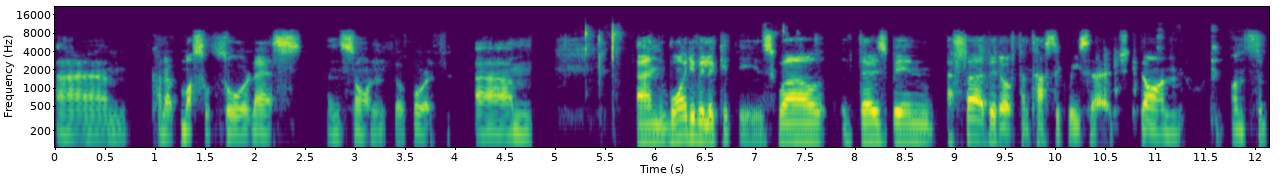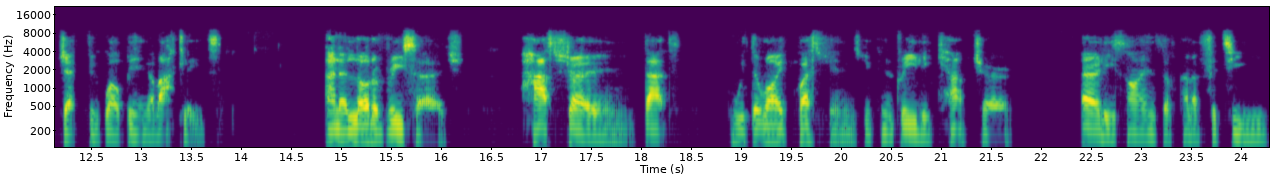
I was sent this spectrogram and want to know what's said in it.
um, kind of muscle soreness, and so on and so forth. Um, and why do we look at these? Well, there's been a fair bit of fantastic research done on subjective well-being of athletes, and a lot of research has shown that with the right questions, you can really capture early signs of kind of fatigue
